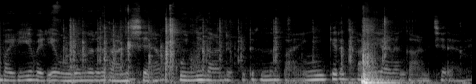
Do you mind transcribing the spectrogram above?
വഴിയെ വഴിയെ ഓരോന്നോരോന്ന് കാണിച്ചു തരാം. കുഞ്ഞ് താണ്ടിട്ടിരുന്ന് ഭയങ്കര കളിയാണ് കാണിച്ചു തരാവേ.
